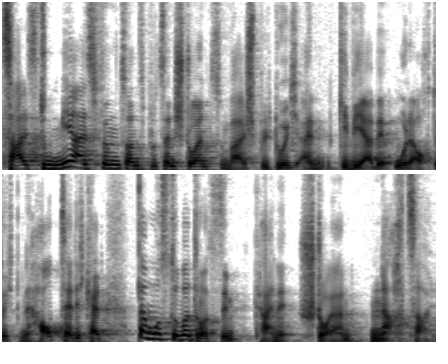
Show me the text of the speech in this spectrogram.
Zahlst du mehr als 25% Steuern, zum Beispiel durch ein Gewerbe oder auch durch deine Haupttätigkeit, dann musst du aber trotzdem keine Steuern nachzahlen.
